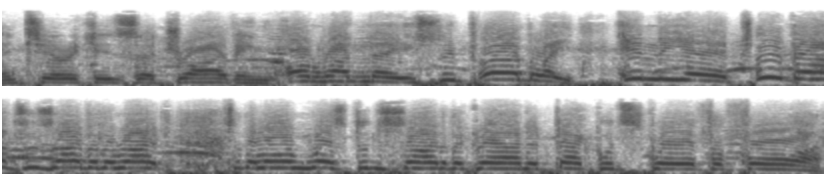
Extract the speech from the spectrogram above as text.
and Turek is uh, driving on one knee superbly in the air. Two bounces over the rope to the long western side of the ground at backward square for four.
